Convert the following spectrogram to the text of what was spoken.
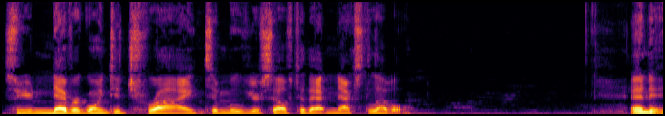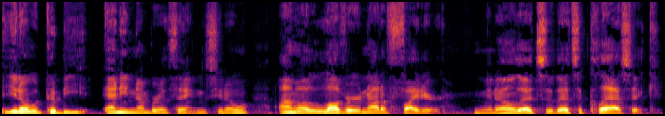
So you're never going to try to move yourself to that next level. And, you know, it could be any number of things. You know, I'm a lover, not a fighter. You know, that's a, that's a classic.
